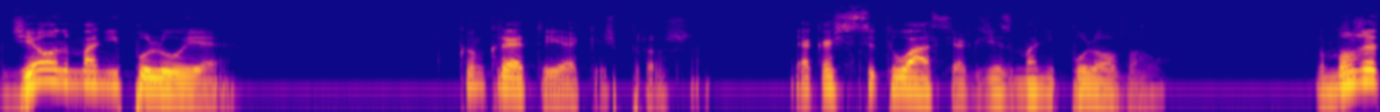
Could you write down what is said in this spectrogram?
Gdzie on manipuluje? Konkrety jakieś, proszę. Jakaś sytuacja, gdzie zmanipulował. No może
